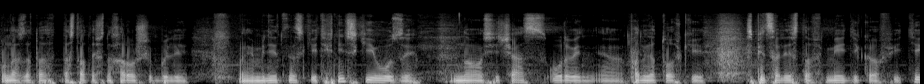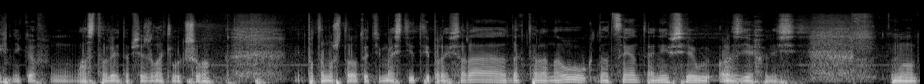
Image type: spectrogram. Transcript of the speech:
у нас до, достаточно хорошие были э, медицинские и технические вузы, но сейчас уровень э, подготовки специалистов, медиков и техников оставляет вообще желать лучшего. Потому что вот эти маститые профессора, доктора наук, доценты, они все разъехались. Вот.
